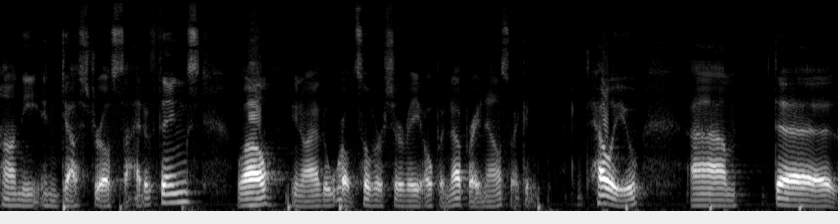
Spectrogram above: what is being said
On the industrial side of things, well, you know, I have the World Silver Survey opened up right now, so I can I can tell you um, the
